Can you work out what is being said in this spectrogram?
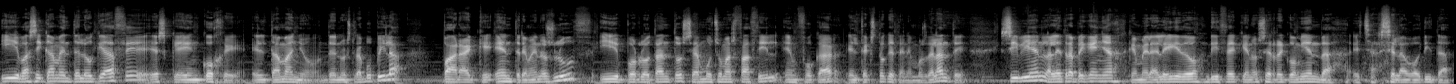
y básicamente lo que hace es que encoge el tamaño de nuestra pupila para que entre menos luz y por lo tanto sea mucho más fácil enfocar el texto que tenemos delante. Si bien la letra pequeña que me la he leído dice que no se recomienda echarse la gotita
